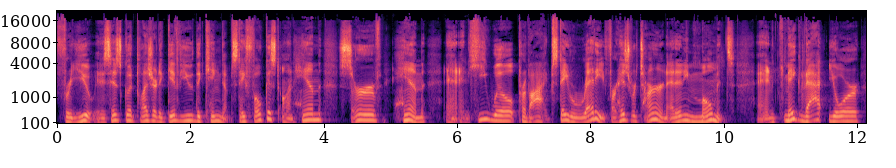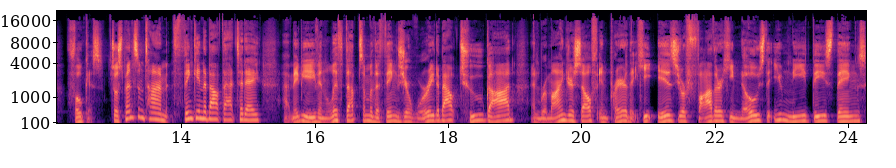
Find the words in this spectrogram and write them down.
for you. It is His good pleasure to give you the kingdom. Stay focused on Him, serve Him, and He will provide. Stay ready for His return at any moment and make that your focus. So spend some time thinking about that today. Uh, maybe even lift up some of the things you're worried about to God and remind yourself in prayer that He is your Father. He knows that you need these things.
